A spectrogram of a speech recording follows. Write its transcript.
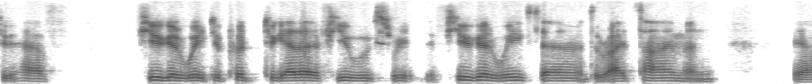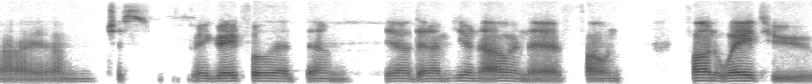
to have a few good weeks to put together a few weeks, re- a few good weeks uh, at the right time and yeah, I, am just very grateful that um, yeah that I'm here now and uh, found found a way to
